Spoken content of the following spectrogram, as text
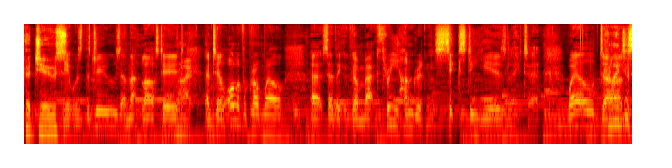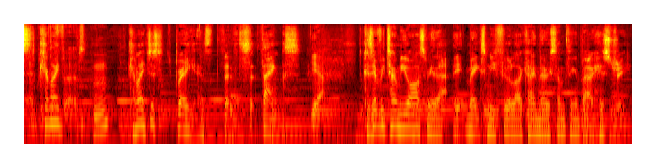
The Jews. It was the Jews, and that lasted Right. until Oliver Cromwell uh, said they could come back 360 years later. Well done, Can I just- Edward can I-. Hmm? Can I just break it? Th- th- thanks. Yeah. Because every time you ask me that, it makes me feel like I know something about history.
